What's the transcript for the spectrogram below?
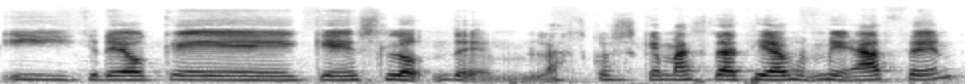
y creo que, que es lo de las cosas que más gracia me hacen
